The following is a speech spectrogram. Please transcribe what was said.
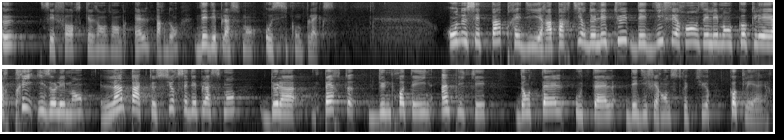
eux, ces forces qu'elles engendrent, elles, pardon, des déplacements aussi complexes. On ne sait pas prédire, à partir de l'étude des différents éléments cochléaires pris isolément, l'impact sur ces déplacements de la perte d'une protéine impliquée dans telle ou telle des différentes structures cochléaires.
